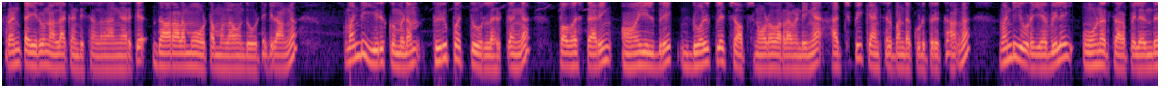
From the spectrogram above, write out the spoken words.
ஃப்ரண்ட் டயரும் நல்ல கண்டிஷனில் தாங்க இருக்குது தாராளமாக ஓட்டமெல்லாம் வந்து ஓட்டிக்கலாங்க. வண்டி இருக்கும் இடம் திருப்பத்தூரில் இருக்குங்க. Power steering oil brake dual clutch ஆப்ஷனோட வர வண்டிங்க. ஹெச்பி கேன்சல் பண்ண கொடுத்துருக்காங்க. வண்டியுடைய விலை ஓனர் தரப்பிலிருந்து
